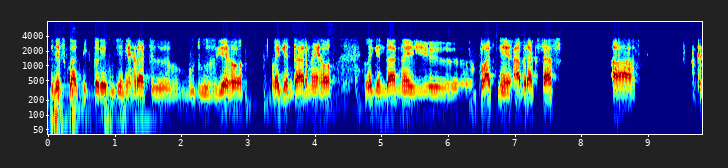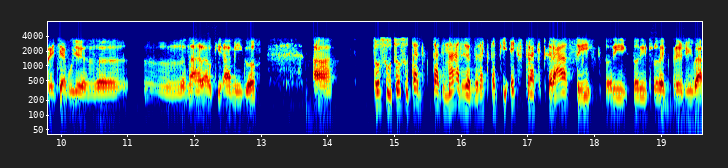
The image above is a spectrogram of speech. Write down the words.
dve skladby, ktoré budeme hrať, e, budú z jeho legendárneho, legendárnej e, platne Abraxas a tretia bude z, z nahrávky Amigos. A to sú, to sú tak, tak nádherné, tak, taký extrakt krásy, ktorý, ktorý človek prežíva.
